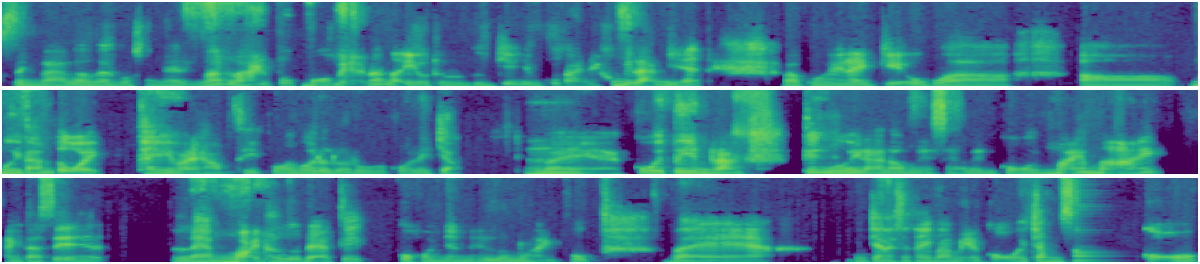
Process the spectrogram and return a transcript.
sinh ra lớn lên cuộc sống gia đình rất là hạnh phúc bố mẹ rất là yêu thương thương chiều nhưng cô gái này không biết làm gì hết. Và cô gái này kiểu uh, uh, 18 tuổi thay vì vào đại học thì cô ấy vớ được rồi và cô ấy lấy chồng ừ. và cô ấy tin rằng cái người đàn ông này sẽ ở bên cô ấy mãi mãi. Anh ta sẽ làm mọi thứ để cái cuộc hôn nhân này luôn luôn hạnh phúc. Và chàng này sẽ thay ba mẹ cổ ấy chăm sóc cổ.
